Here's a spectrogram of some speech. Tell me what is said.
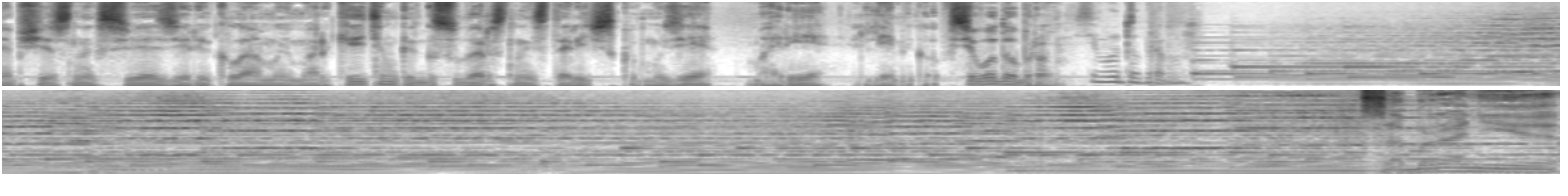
управления общественных связей, рекламы и маркетинга Государственного исторического музея Мария Лемикова. Всего доброго. Всего доброго. Собрание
